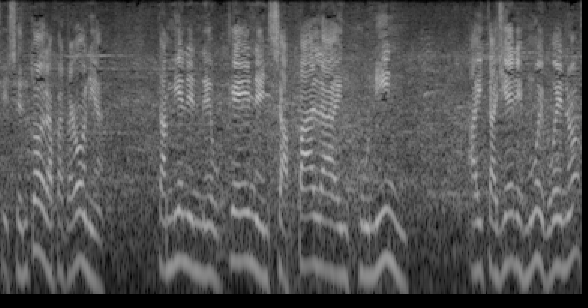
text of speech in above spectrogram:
Sí, sí, en toda la Patagonia. También en Neuquén, en Zapala, en Junín, hay talleres muy buenos,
